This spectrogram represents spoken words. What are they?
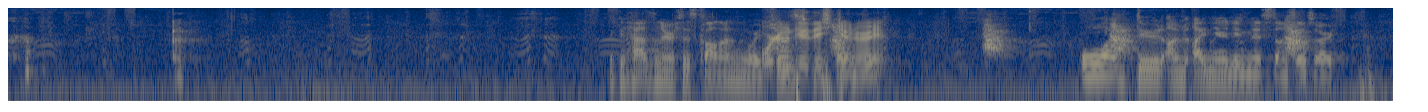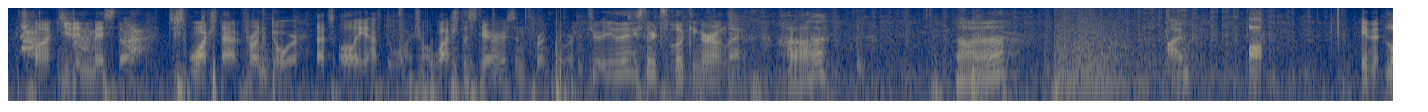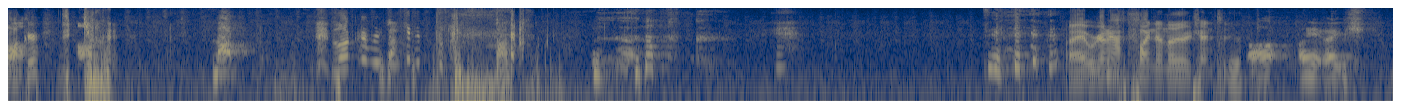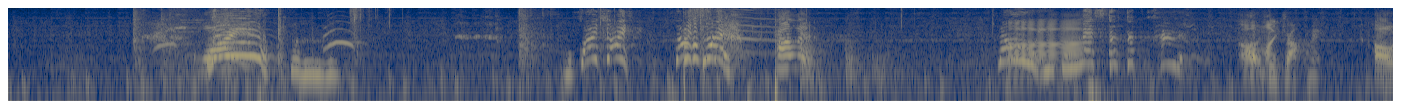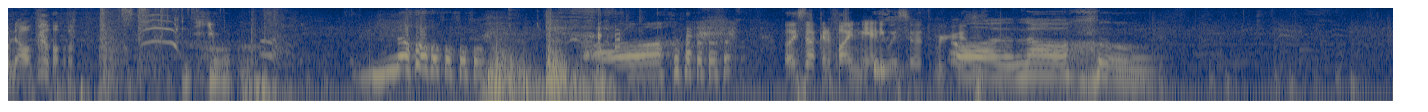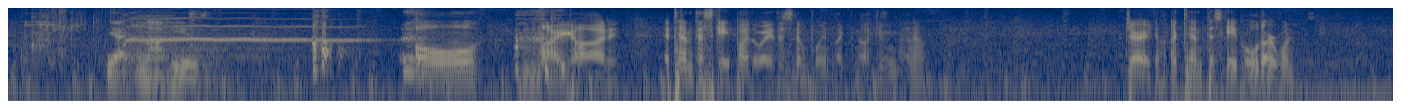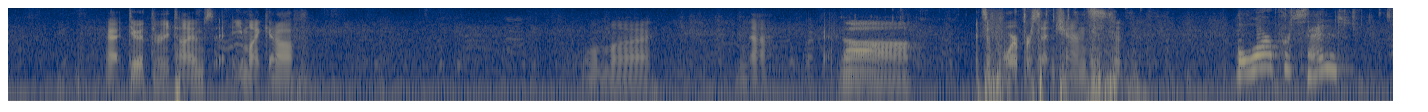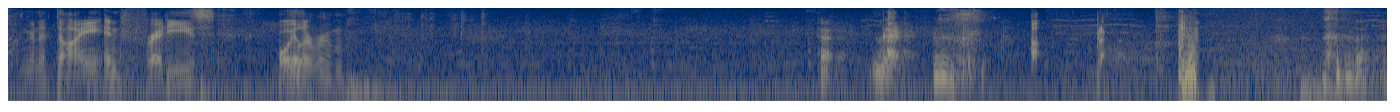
if he has Nurse's Calling, we're, We're gonna do this gen, right? Oh, I- dude, I'm, I nearly missed. I'm so sorry. It's fine. You didn't miss though. Just watch that front door. That's all you have to watch. I'll watch the stairs and the front door. And then he starts looking around like, huh? Huh? I'm. Oh. In the locker? Oh. Mom! locker? Alright, we're gonna have to find another gen to do. Oh, wait, wait, shh. Why? Flashlight! Flashlight! Pallet! No, Ah. you messed up the pallet. Oh, he my. dropped me. Oh no. you. No. oh. Well, he's not gonna find me anyway, so we're good. oh no. Yeah, nah, he is. Oh my god. Attempt escape, by the way. There's no point like not doing that now. Jared, attempt escape. Hold R1. Yeah, do it three times. You might get off. One more. Nah. Okay. Nah. It's a four percent chance. Four percent? I'm gonna die in Freddy's boiler room. Uh, blah.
